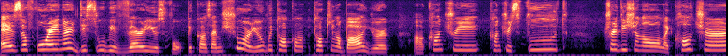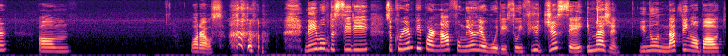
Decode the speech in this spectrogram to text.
as a foreigner, this will be very useful because I'm sure you'll be talk- talking about your uh, country, country's food, traditional like culture, um, what else? Name of the city. So Korean people are not familiar with it. So if you just say, imagine you know nothing about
